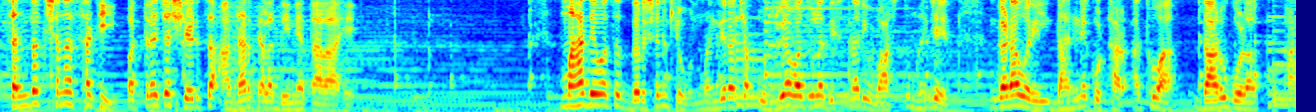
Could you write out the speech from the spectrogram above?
संरक्षणासाठी पत्र्याच्या शेडचा आधार त्याला देण्यात आला आहे. महादेवाचं दर्शन घेऊन मंदिराच्या उजव्या बाजूला दिसणारी वास्तू म्हणजेच गडावरील धान्य कोठार अथवा दारुगोळा कोठार.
